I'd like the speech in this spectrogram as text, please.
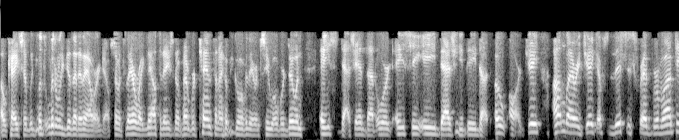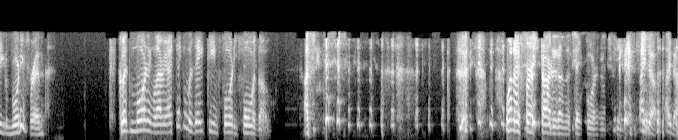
Okay, so we literally did that an hour ago. So it's there right now. Today's November 10th, and I hope you go over there and see what we're doing. ace-ed.org, ace-ed.org. I'm Larry Jacobs. This is Fred Bramante. Good morning, Fred. Good morning, Larry. I think it was 1844, though. when I first started on the state board of education. I know, I know.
